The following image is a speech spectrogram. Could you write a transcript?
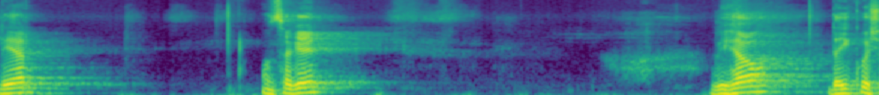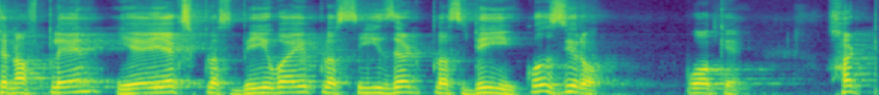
clear once again we have the equation of plane ax plus by plus cz plus d equals 0 okay hut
